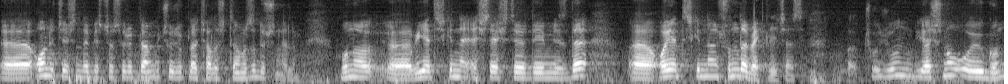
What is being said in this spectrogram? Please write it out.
e, 13 yaşında bir sürüklenmiş çocukla çalıştığımızı düşünelim. Bunu e, bir yetişkinle eşleştirdiğimizde e, o yetişkinden şunu da bekleyeceğiz. Çocuğun yaşına uygun,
